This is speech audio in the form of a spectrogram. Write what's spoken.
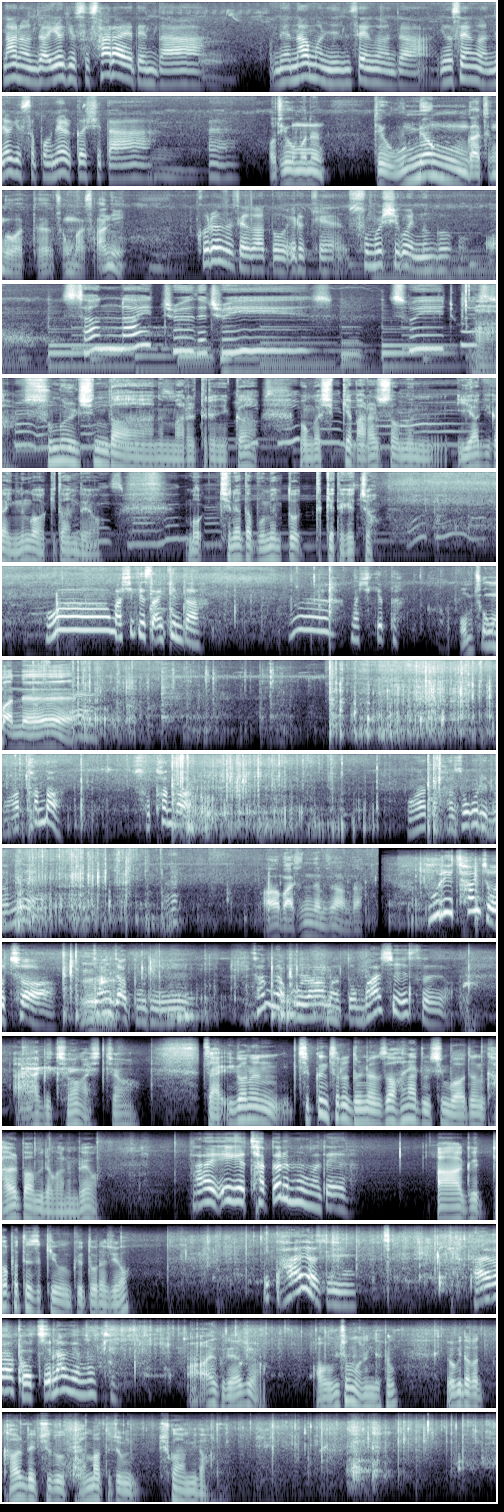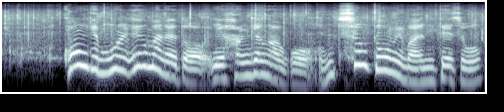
나는 이제 여기서 살아야 된다. 내 남은 인생은 이제 여생은 여기서 보낼 것이다. 음. 예. 어떻게 보면은 되게 운명 같은 것 같아요. 정말 산이. 그래서 제가 또 이렇게 숨을 쉬고 있는 거고. Sunlight through the trees, 아. 숨을 쉰다는 말을 들으니까 뭔가 쉽게 말할 수 없는 이야기가 있는 것 같기도 한데요. 뭐 지내다 보면 또 듣게 되겠죠. 와, 맛있게 삶긴다. 와, 맛있겠다. 엄청 많네. 예. 와, 탄다. 소 탄다. 와, 한 소굴이 넘네. 아 맛있는 냄새 난다. 불이 참 좋죠. 네. 장작불이. 장작불 하면 또 맛이 있어요. 아, 그쵸. 맛있죠. 자, 이거는 집 근처를 돌면서 하나 둘씩 모아둔 가을밤이라고 하는데요. 아, 이게 차 끓여 먹으면 돼. 아, 그 텃밭에서 키운 그 도라지요? 해야지. 다 해갖고 진하게 먹지. 아, 그래야죠. 어, 엄청 많은데요. 여기다가 가을 배추도 단맛도 좀 추가합니다. 공기, 물 이것만 해도 이 환경하고 엄청 도움이 많이 되죠.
